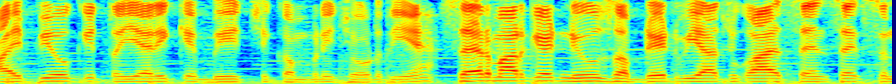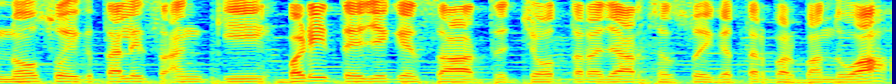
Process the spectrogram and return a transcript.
आईपीओ की तैयारी के बीच कंपनी छोड़ दी है। शेयर मार्केट न्यूज़ अपडेट भी आ चुका है। सेंसेक्स नौ सौ इकतालीस अंक की बड़ी तेज़ी के साथ चौहत्तर पर बंद हुआ।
